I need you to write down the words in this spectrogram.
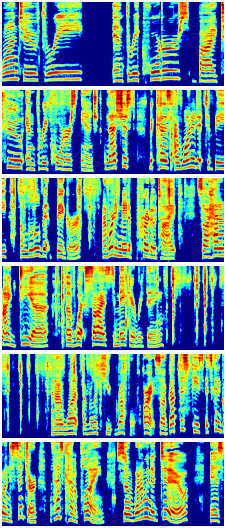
One, two, three and three quarters by two and three quarters inch. And that's just because I wanted it to be a little bit bigger. I've already made a prototype, so I had an idea of what size to make everything. And I want a really cute ruffle. All right, so I've got this piece. It's going to go in the center, but that's kind of plain. So what I'm going to do is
